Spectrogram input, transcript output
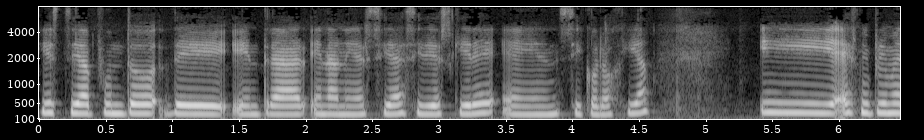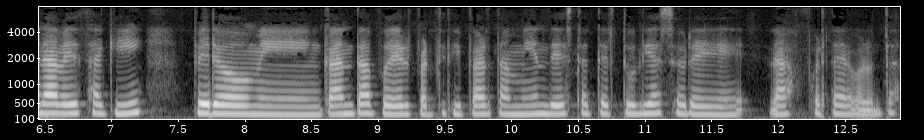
y estoy a punto de entrar en la universidad, si Dios quiere, en psicología. Y es mi primera vez aquí, pero me encanta poder participar también de esta tertulia sobre la fuerza de la voluntad.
